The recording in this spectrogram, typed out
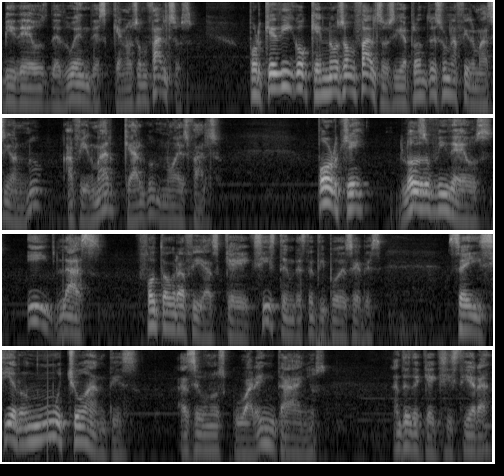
videos de duendes que no son falsos. ¿Por qué digo que no son falsos? Y de pronto es una afirmación, ¿no? Afirmar que algo no es falso. Porque los videos y las fotografías que existen de este tipo de seres se hicieron mucho antes, hace unos 40 años, antes de que existiera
